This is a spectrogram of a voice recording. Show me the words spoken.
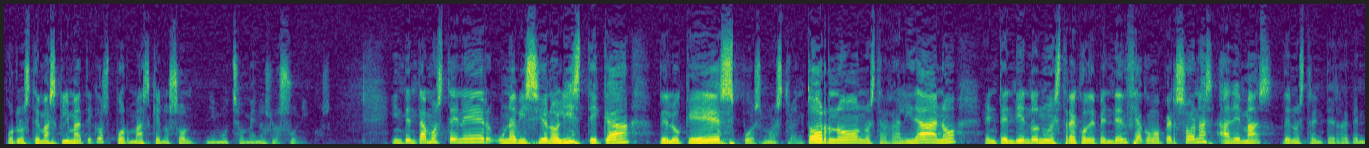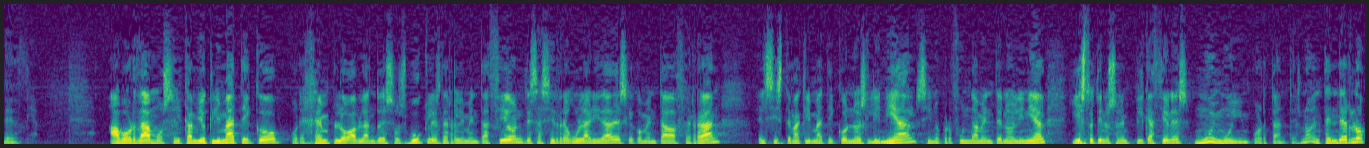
por los temas climáticos, por más que no son, ni mucho menos, los únicos. Intentamos tener una visión holística de lo que es pues, nuestro entorno, nuestra realidad, ¿no? entendiendo nuestra ecodependencia como personas, además de nuestra interdependencia abordamos el cambio climático, por ejemplo, hablando de esos bucles de realimentación, de esas irregularidades que comentaba Ferran. El sistema climático no es lineal, sino profundamente no lineal, y esto tiene implicaciones muy, muy importantes. ¿no? Entenderlo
